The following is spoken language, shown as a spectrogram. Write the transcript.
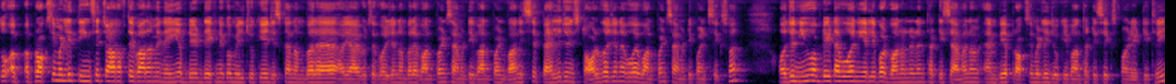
तो अब अप्रॉक्सीमेटली तीन से चार हफ़्ते बाद हमें नई अपडेट देखने को मिल चुकी है, जिसका नंबर है, या से वर्जन नंबर है 1.70 इससे पहले जो इंस्टॉल्ड वर्जन है वो है 1.70.61 और जो न्यू अपडेट है वो है nearly about one hundred and approximately जो कि 136.83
